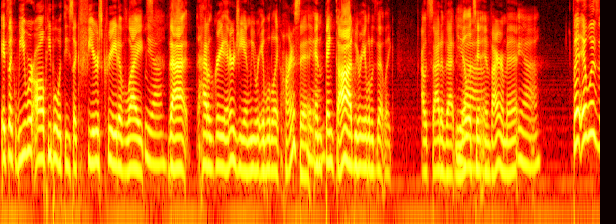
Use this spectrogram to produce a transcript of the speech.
It's like we were all people with these like fierce creative lights Yeah. that had a great energy, and we were able to like harness it. And thank God we were able to do that like outside of that militant environment. Yeah. But it was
